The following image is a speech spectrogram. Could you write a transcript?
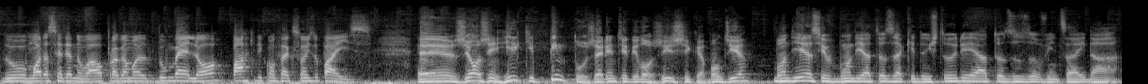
do Moda Center no ar, o programa do melhor parque de confecções do país. É, Jorge Henrique Pinto, gerente de logística. Bom dia. Bom dia, Silvio. Bom dia a todos aqui do estúdio e a todos os ouvintes aí da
